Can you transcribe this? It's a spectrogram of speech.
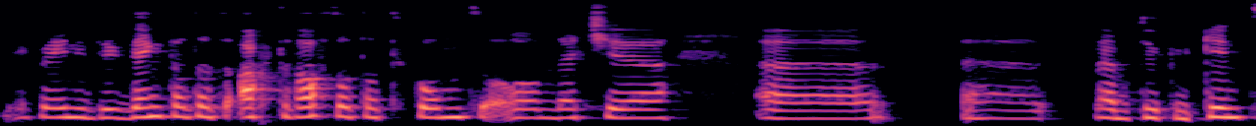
ik weet niet, ik denk dat het achteraf dat dat komt omdat je we hebben natuurlijk een kind,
